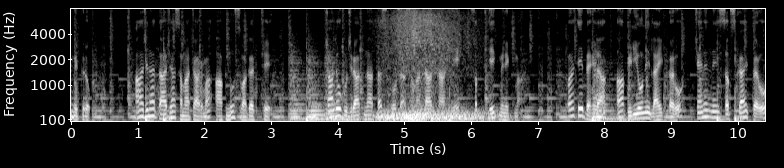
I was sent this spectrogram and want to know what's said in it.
મિત્રો. આજના તાજા સમાચારમાં આપનું સ્વાગત છે. ચાલો ગુજરાતના દસ મોટા સમાચાર જાણીએ એક મિનિટમાં. પણ તે પહેલા આ વિડીયોને લાઇક કરો, ચેનલને સબસ્ક્રાઇબ કરો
